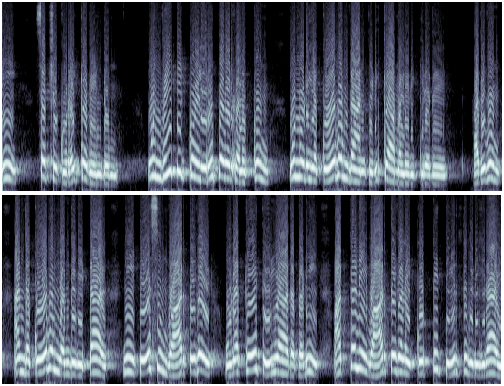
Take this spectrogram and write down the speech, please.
நீ சற்று குறைக்க வேண்டும். உன் வீட்டிற்குள் இருப்பவர்களுக்கும் உன்னுடைய கோபம்தான் பிடிக்காமல் இருக்கிறது. அதுவும் அந்த கோபம் வந்துவிட்டால் நீ பேசும் வார்த்தைகள் உனக்கே தெரியாதபடி அத்தனை வார்த்தைகளை கொட்டி தீர்த்து விடுகிறாய்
